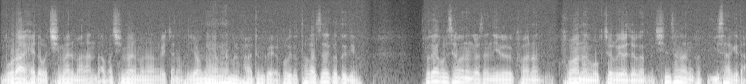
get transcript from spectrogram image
뭐라 해도 지 말만 한다. 뭐 지 말만 하는 거 있잖아. 그 영의 영향을 받은 거예요. 거기도 터가 세거든요. 도량을 세우는 것은 이를 구하는 구하는 목적의 여정은 신성한 것 이삭이다.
